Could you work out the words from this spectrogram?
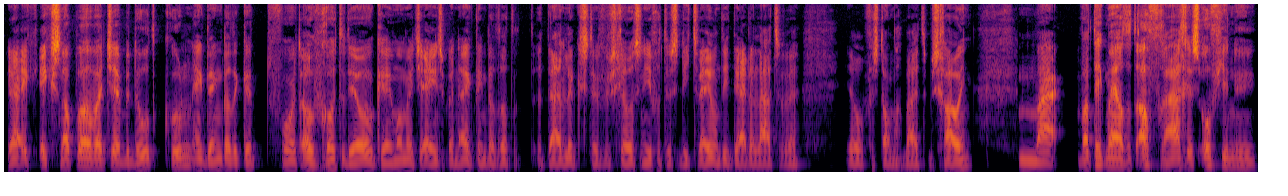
Ja, ik, ik snap wel wat je bedoelt, Koen. Ik denk dat ik het voor het overgrote deel ook helemaal met je eens ben. Ik denk dat dat het duidelijkste verschil is in ieder geval tussen die twee. Want die derde laten we heel verstandig buiten beschouwing. Maar wat ik mij altijd afvraag is of je nu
